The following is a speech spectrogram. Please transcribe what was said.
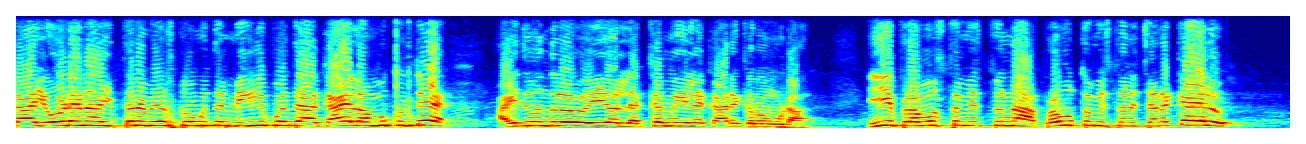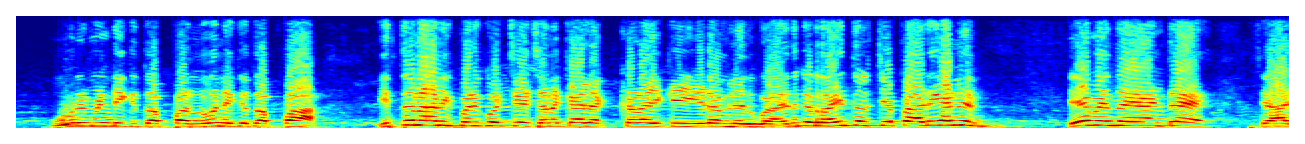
కాయ ఎవడైనా ఇత్తనం వేసుకోకపోతే మిగిలిపోతే ఆ కాయలు అమ్ముకుంటే ఐదు వందలు వెయ్యో లెక్క మిగిలే కార్యక్రమం కూడా. ఈ ప్రభుత్వం ఇస్తున్న ప్రభుత్వం ఇస్తున్న శనకాయలు ఊరిమిండికి తప్ప నూనెకి తప్ప ఇత్తనానికి పనికొచ్చే శనకాయలు ఎక్కడ ఇక ఇవ్వడం లేదు కూడా. ఎందుకంటే రైతులు చెప్పి అడిగాను. నేను. ఏమైందయ్యా అంటే ఆ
